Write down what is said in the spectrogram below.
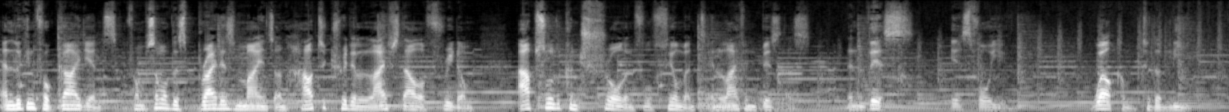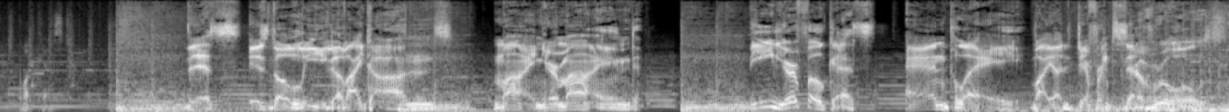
and looking for guidance from some of the brightest minds on how to create a lifestyle of freedom, absolute control, and fulfillment in life and business, then this is for you. Welcome to the League podcast. This is the League of Icons. Mine your mind. Be your focus and play by a different set of rules.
